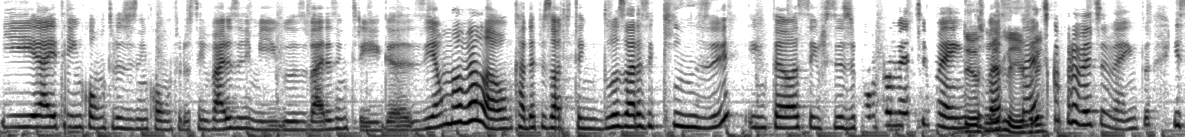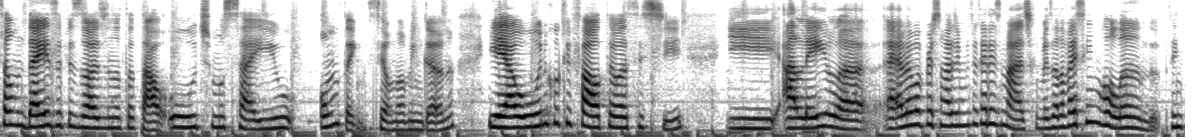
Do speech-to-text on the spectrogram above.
E aí tem encontros, desencontros, tem vários inimigos, várias intrigas. E é um novelão. Cada episódio tem 2 horas e 15. Então, assim, precisa de comprometimento. Deus me bastante livre. comprometimento. E são 10 episódios no total. O último saiu ontem, se eu não me engano. E é o único que falta eu assistir. E a Leila, ela é uma personagem muito carismática, mas ela vai se enrolando tem,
